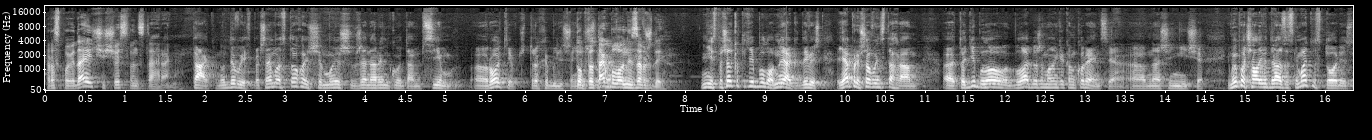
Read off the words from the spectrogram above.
розповідаючи щось в інстаграмі? Так, ну дивись, почнемо з того, що ми ж вже на ринку там 7 років, чи трохи більше. ніж Тобто так років. було не завжди. Ні, спочатку таке було. Ну як, дивись, я прийшов в інстаграм. е, Тоді було, була дуже маленька конкуренція е, в нашій ніші. І ми почали відразу знімати сторіс,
